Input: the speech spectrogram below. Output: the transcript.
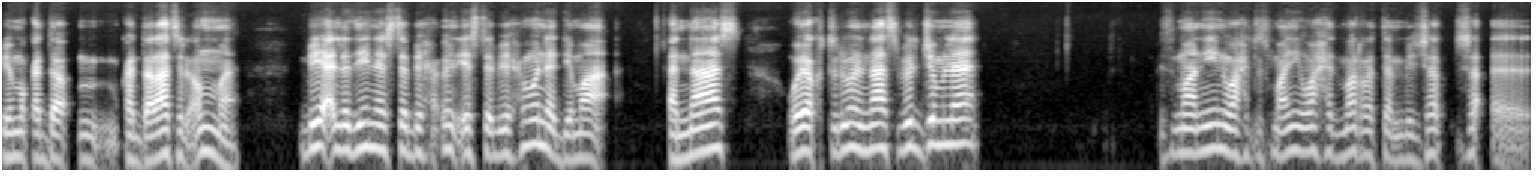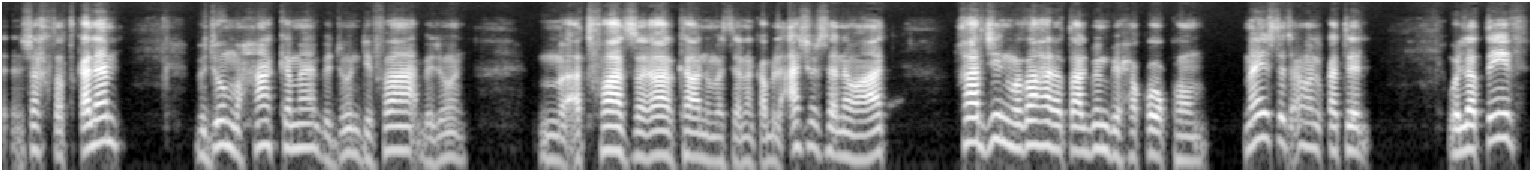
بمقد مقدرات الأمة. بالذين يستبيح يستبيحون دماء الناس ويقتلون الناس بالجملة 80 81 واحد مرة بشخطة قلم بدون محاكمة بدون دفاع بدون أطفال صغار كانوا مثلا قبل عشر سنوات خارجين مظاهرة طالبين بحقوقهم ما يستدعون القتل واللطيف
